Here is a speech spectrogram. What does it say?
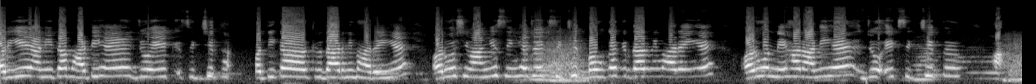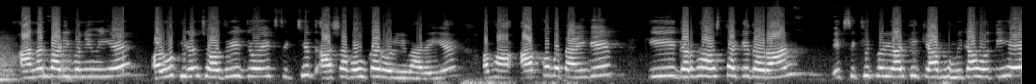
और ये अनीता भाटी हैं, जो एक शिक्षित पति का किरदार निभा रही हैं, और वो शिवांगी सिंह है, जो एक शिक्षित बहू का किरदार निभा रही हैं, और वो नेहा रानी है, जो एक शिक्षित आंगनबाड़ी बनी हुई है, और वो किरण चौधरी, जो एक शिक्षित आशा बहू का रोल निभा रही है। अब हाँ आपको बताएँगे कि गर्भावस्था के दौरान एक शिक्षित परिवार की क्या भूमिका होती है?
